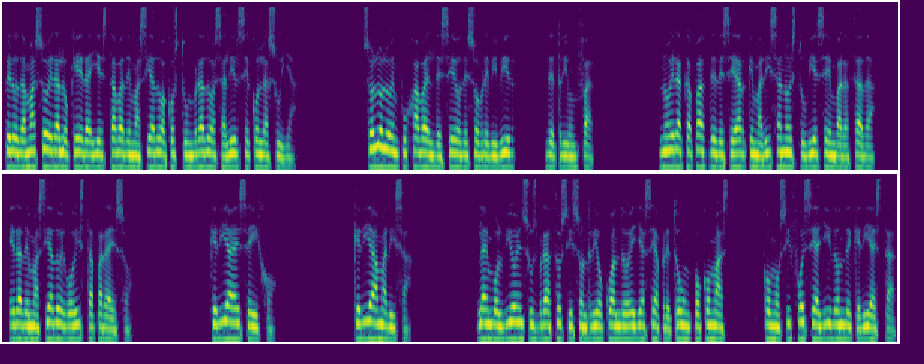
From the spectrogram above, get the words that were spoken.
Pero Damaso era lo que era y estaba demasiado acostumbrado a salirse con la suya. Solo lo empujaba el deseo de sobrevivir, de triunfar. No era capaz de desear que Marisa no estuviese embarazada, era demasiado egoísta para eso. Quería a ese hijo. Quería a Marisa. La envolvió en sus brazos y sonrió cuando ella se apretó un poco más, como si fuese allí donde quería estar.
